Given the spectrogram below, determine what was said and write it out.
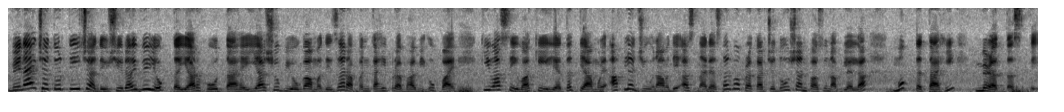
विनायक चतुर्थीच्या दिवशी रवी योग तयार होत आहे. या शुभ योगामध्ये जर आपण काही प्रभावी उपाय किंवा सेवा केल्या तर त्यामुळे आपल्या जीवनामध्ये असणाऱ्या सर्व प्रकारच्या दोषांपासून आपल्याला मुक्तताही मिळत असते.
